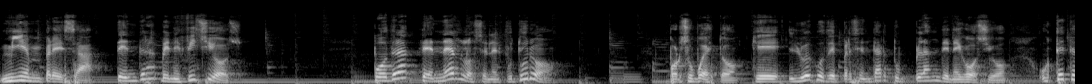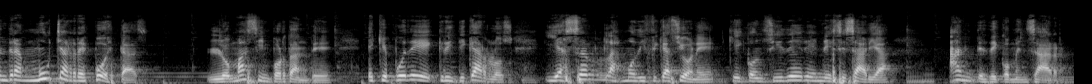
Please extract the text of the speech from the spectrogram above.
¿Mi empresa tendrá beneficios? ¿Podrá tenerlos en el futuro? Por supuesto que luego de presentar tu plan de negocio, usted tendrá muchas respuestas. Lo más importante es que puede criticarlos y hacer las modificaciones que considere necesaria antes de comenzar.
